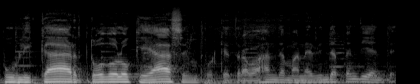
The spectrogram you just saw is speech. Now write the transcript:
publicar todo lo que hacen porque trabajan de manera independiente,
